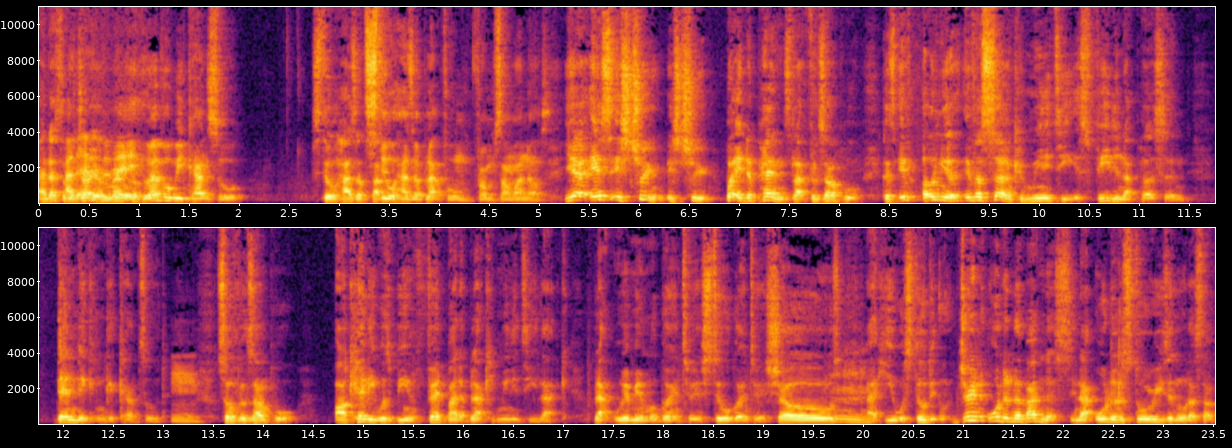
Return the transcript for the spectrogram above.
And that's the at the end of of the day, whoever we cancel Still has a platform. still has a platform from someone else. Yeah, it's it's true. It's true, but it depends. Like for example, because if only a, if a certain community is feeding that person, then they can get cancelled. Mm. So for example, R. Kelly was being fed by the black community. Like black women were going to his still going to his shows. Like he was still during all of the madness, you know, all of the stories and all that stuff.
